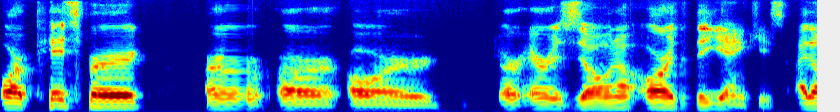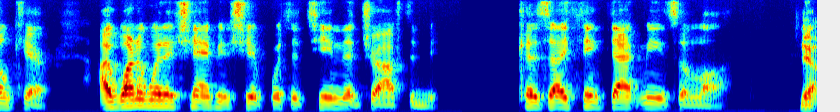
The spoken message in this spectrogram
or Pittsburgh or or or or Arizona or the Yankees. I don't care. I want to win a championship with a team that drafted me because I think that means a lot. Yeah.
